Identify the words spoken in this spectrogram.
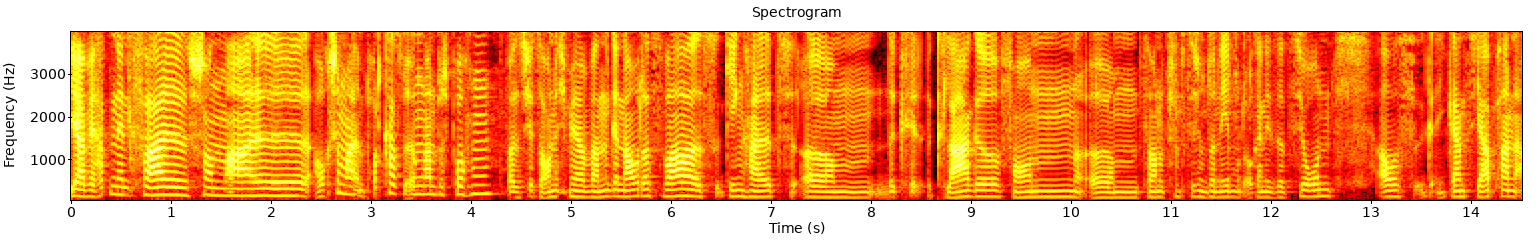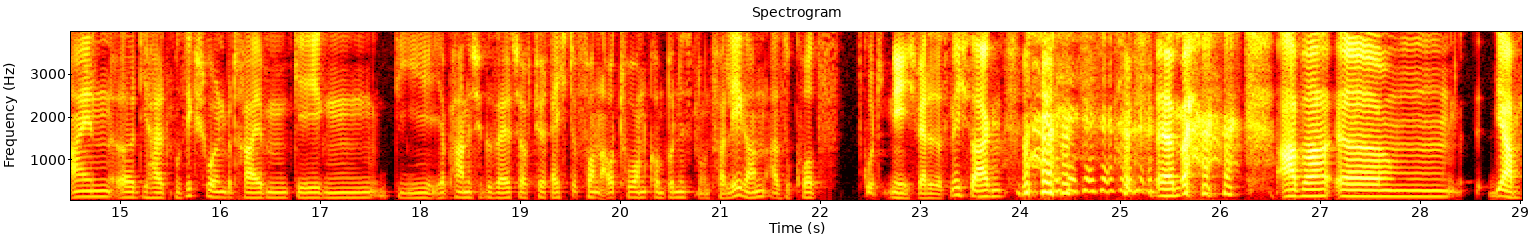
Ja, wir hatten den Fall schon mal, auch schon mal im Podcast irgendwann besprochen. Weiß ich jetzt auch nicht mehr, wann genau das war. Es ging halt ähm, eine Klage von ähm, 250 Unternehmen und Organisationen aus ganz Japan ein, äh, die halt Musikschulen betreiben gegen die japanische Gesellschaft für Rechte von Autoren, Komponisten und Verlegern. Also kurz, gut, nee, ich werde das nicht sagen. ähm, aber ähm, ja,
